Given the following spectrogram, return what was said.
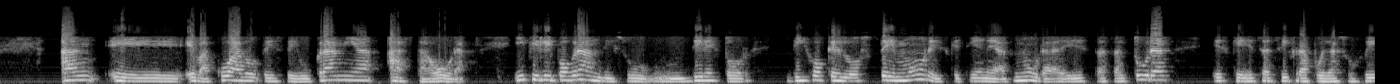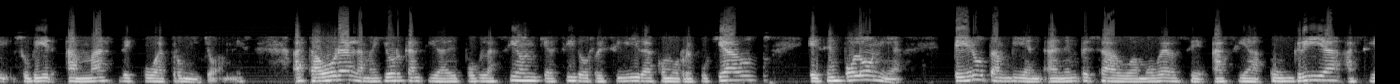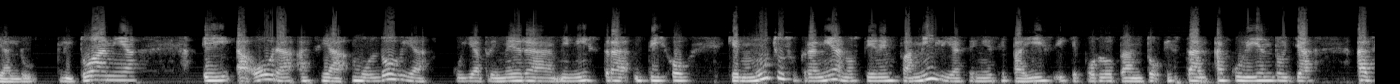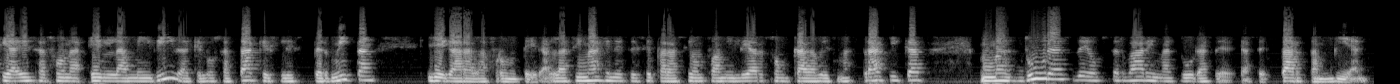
han eh, evacuado desde Ucrania hasta ahora. Y Filippo Grandi, su director, dijo que los temores que tiene ACNUR a estas alturas es que esa cifra pueda subir, subir a más de 4 millones. Hasta ahora la mayor cantidad de población que ha sido recibida como refugiados es en Polonia, pero también han empezado a moverse hacia Hungría, hacia Lituania y ahora hacia Moldovia, cuya primera ministra dijo que muchos ucranianos tienen familias en ese país y que por lo tanto están acudiendo ya hacia esa zona en la medida que los ataques les permitan llegar a la frontera. Las imágenes de separación familiar son cada vez más trágicas, más duras de observar y más duras de aceptar también.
